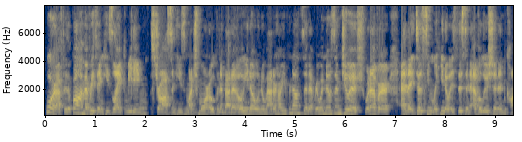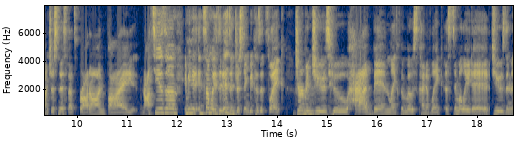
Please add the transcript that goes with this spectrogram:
war, after the bomb, everything, he's like meeting Strauss and he's much more open about it. Oh, you know, no matter how you pronounce it, everyone knows I'm Jewish, whatever. And it does seem like, you know, is this an evolution in consciousness that's brought on by Nazism? I mean, in some ways it is interesting because it's like German Jews who had been like the most kind of like assimilated Jews in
